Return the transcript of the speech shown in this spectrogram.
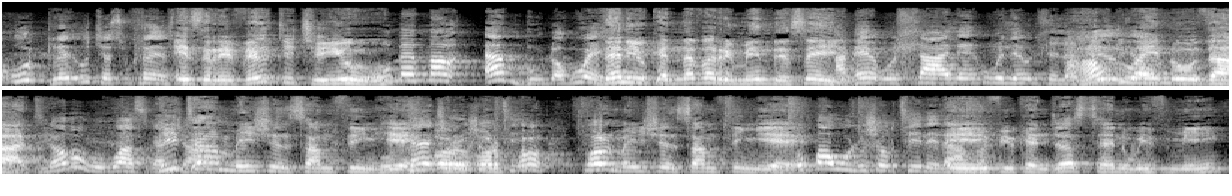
ingakho uDre- uJesu Kristu is revealed to you, uma ema- ambulwa kuwena then you can never remain the same. angeke uhlale kuleyo ndlela How do I know that? Peter mentioned something here, or, or Paul, Paul mentioned something here. upawulo usho kuthile lapha If you can just turn with me.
